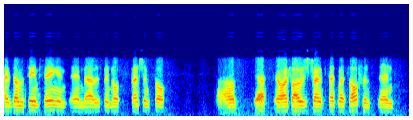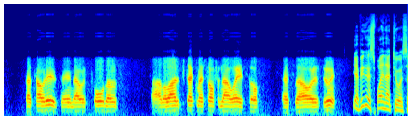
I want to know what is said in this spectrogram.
I've done the same thing, and and uh, there's been no suspension. So, um, yeah, you know, I I was just trying to protect myself, and and that's how it is. And I was told I was um, allowed to protect myself in that way. So that's uh, all I was doing. Yeah, if you could explain that to us,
